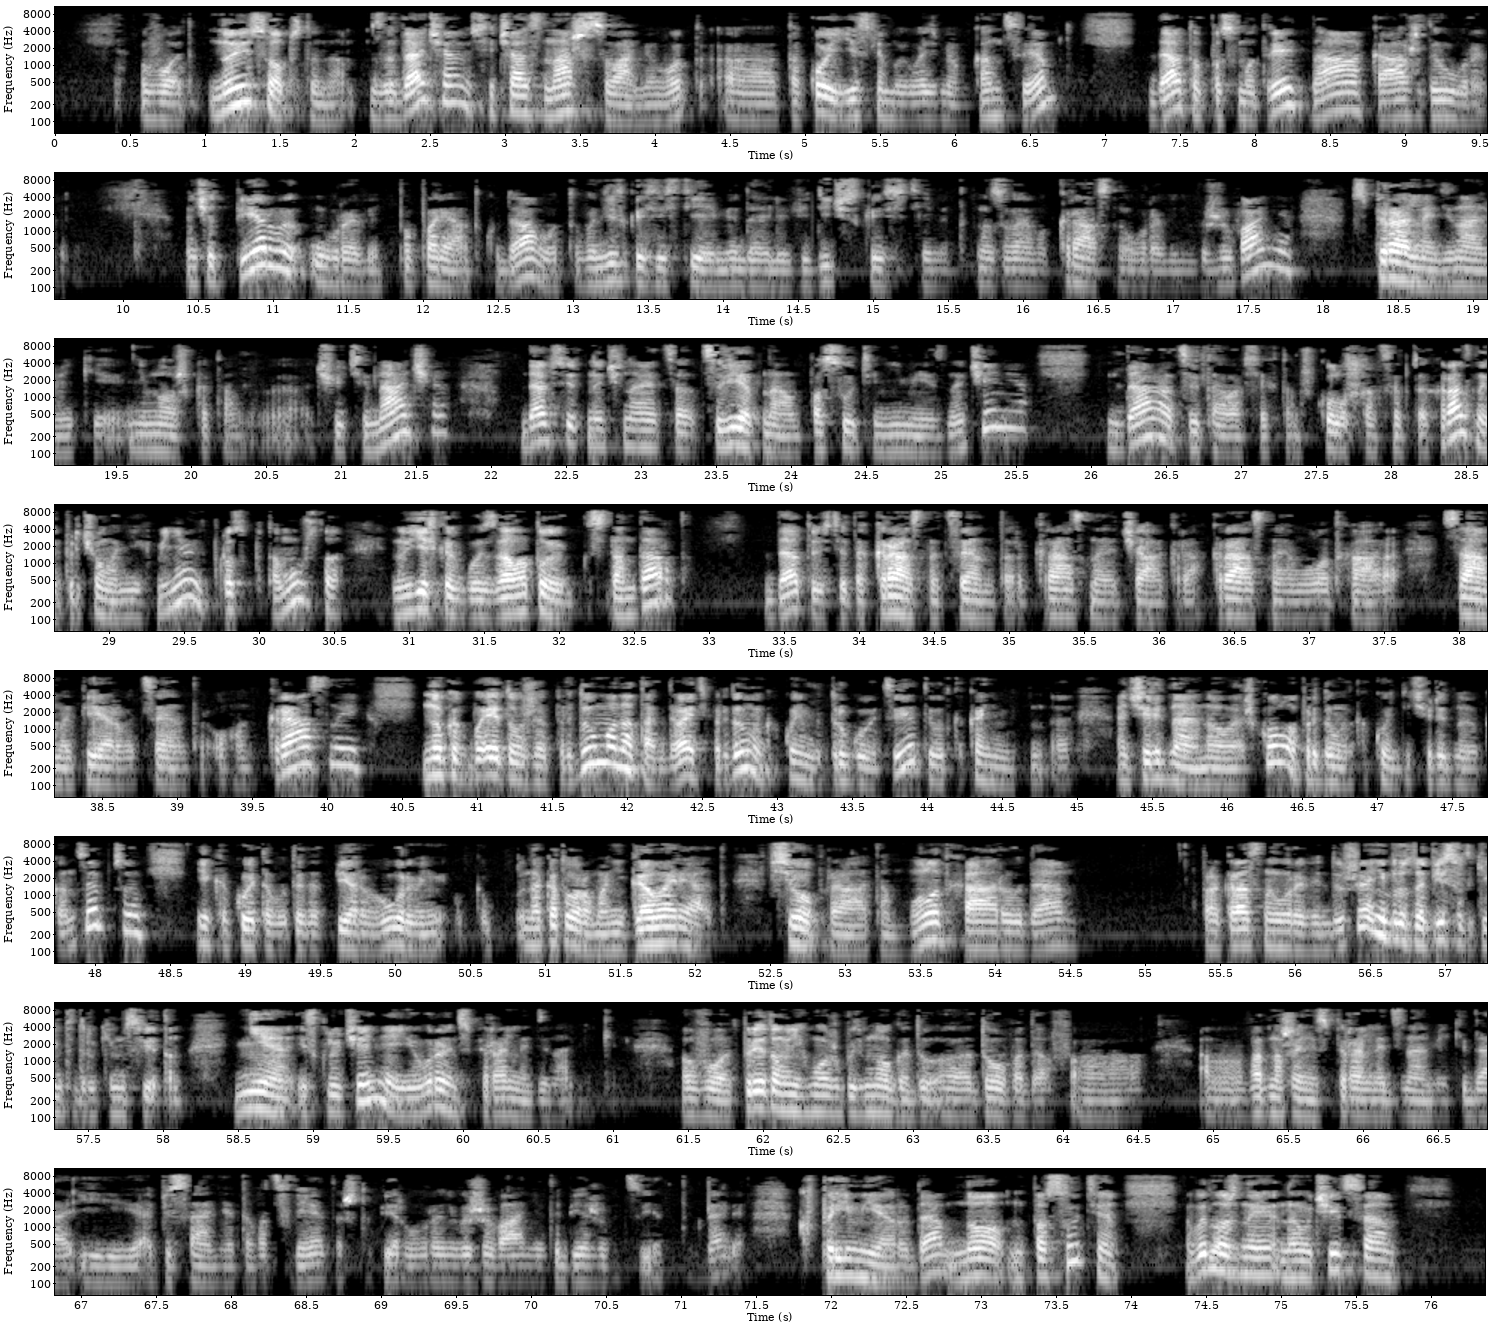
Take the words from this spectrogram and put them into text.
Вот. Ну и, собственно, задача сейчас наша с вами. Вот а, такой, если мы возьмем концепт, да, то посмотреть на каждый уровень. Значит, первый уровень по порядку, да, вот в индийской системе, да, или в ведической системе, так называемый красный уровень выживания, в спиральной динамике немножко там э, чуть иначе, да, все это начинается, цвет нам, по сути, не имеет значения, да, цвета во всех там школах, концепциях разные, причем они их меняют просто потому, что, ну, есть как бы золотой стандарт, да, то есть это красный центр, красная чакра, красная муладхара, самый первый центр, он красный, но как бы это уже придумано, так, давайте придумаем какой-нибудь другой цвет, и вот какая-нибудь э, очередная новая школа придумает какую-нибудь очередную концепцию, и какой-то вот этот первый уровень, на котором они говорят все про там муладхару, да, про красный уровень души, они просто описывают каким-то другим цветом. Не исключение и уровень спиральной динамики. Вот. При этом у них может быть много э, доводов а, а, в отношении спиральной динамики, да, и описания этого цвета, что первый уровень выживания это бежевый цвет и так далее, к примеру, да, но по сути вы должны научиться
